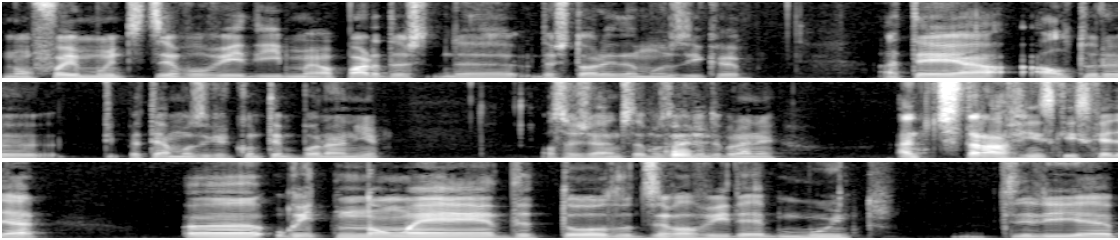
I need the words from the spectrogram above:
não foi muito desenvolvido e a maior parte das- da, da história da música até à altura, tipo, até à música contemporânea, ou seja, antes da música Pois. contemporânea, antes de Stravinsky, se calhar, ah, o ritmo não é de todo desenvolvido, é muito, diria,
